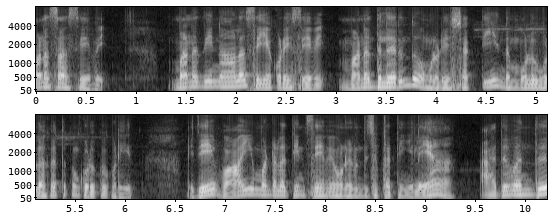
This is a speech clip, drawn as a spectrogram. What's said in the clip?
மனசா சேவை. மனதினால் செய்யக்கூடிய சேவை. மனதிலிருந்து உங்களுடைய சக்தியை இந்த முழு உலகத்துக்கும் கொடுக்கக்கூடியது. இதே வாயுமண்டலத்தின் சேவை ஒன்று இருந்துச்சு பார்த்தீங்க இல்லையா? அது வந்து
